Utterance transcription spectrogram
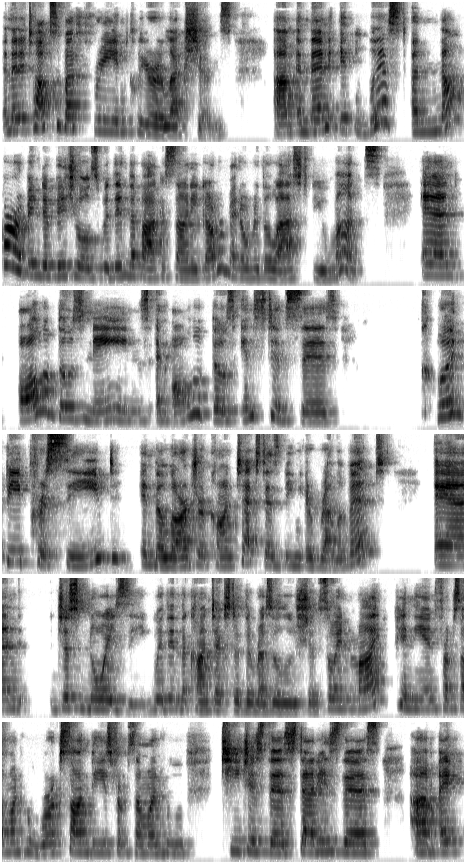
And then it talks about free and clear elections. Um, and then it lists a number of individuals within the pakistani government over the last few months. And all of those names and all of those instances could be perceived in the larger context as being irrelevant. And just noisy within the context of the resolution. So, in my opinion, from someone who works on these, from someone who teaches this, studies this, um, I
